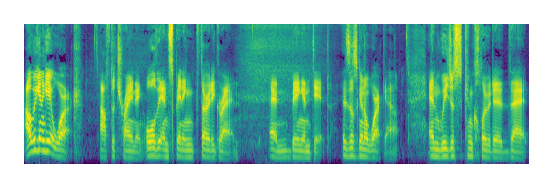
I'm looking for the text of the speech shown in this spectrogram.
are we going to get work after training all the and spending 30 grand and being in debt? Is this going to work out? And we just concluded that,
